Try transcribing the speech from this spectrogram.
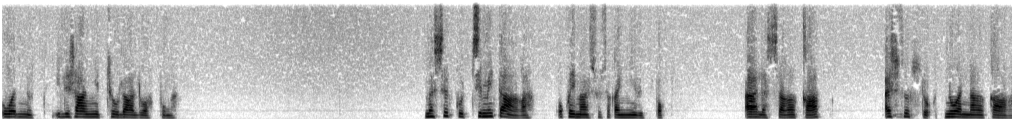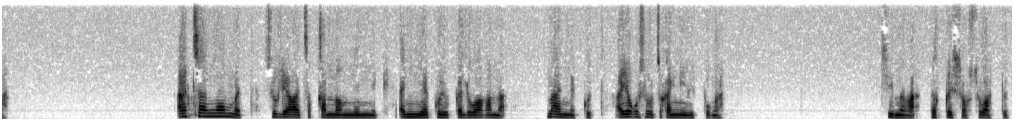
уаннут илисарангитсууларалуарпунга массаккут тимитаара оқимаассусақангивиппоқ аалассареқаап ассуллу нуаннарекаара аатсаангууммат сулиаратеққаммернинник анниаккуюккалуарама мааннаккут ajorusуутеқангивиппунга симера пеққиссорсуартут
